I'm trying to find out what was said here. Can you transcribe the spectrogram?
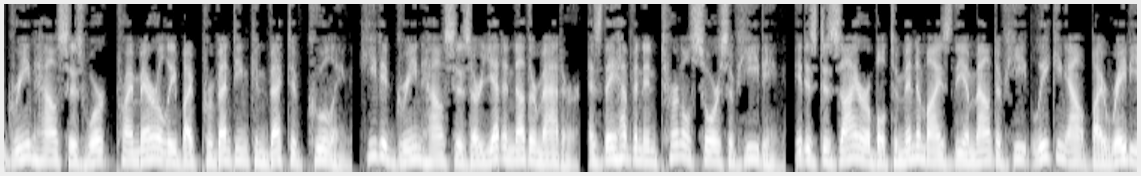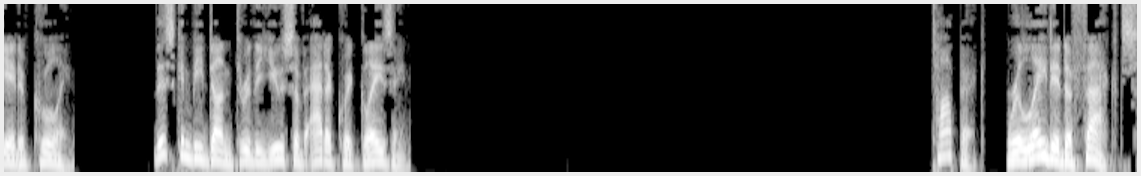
greenhouses work primarily by preventing convective cooling. Heated greenhouses are yet another matter, as they have an internal source of heating, it is desirable to minimize the amount of heat leaking out by radiative cooling. This can be done through the use of adequate glazing. Related effects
